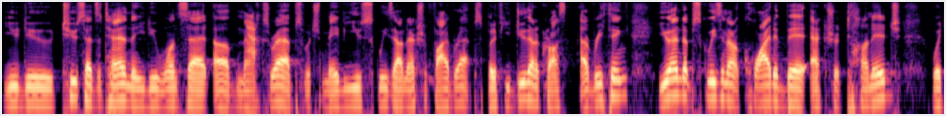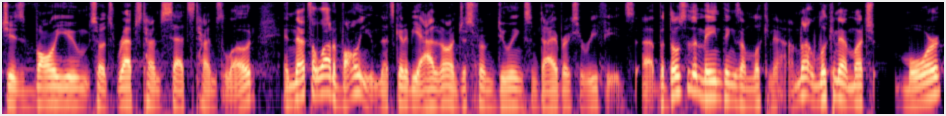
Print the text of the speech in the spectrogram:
you do two sets of 10, then you do one set of max reps, which maybe you squeeze out an extra five reps. But if you do that across everything, you end up squeezing out quite a bit extra tonnage, which is volume. So it's reps times sets times load. And that's a lot of volume that's going to be added on just from doing some diet breaks or refeeds. Uh, but those are the main things I'm looking at. I'm not looking at much more.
